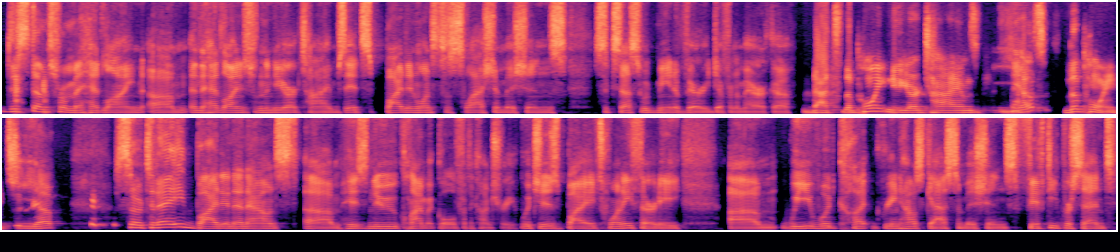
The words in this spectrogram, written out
this stems from a headline, um, and the headline is from the New York Times. It's Biden wants to slash emissions. Success would mean a very different America. that's the point, New York Times. Yep. That's the point. Yep. So today, Biden announced um, his new climate goal for the country, which is by 2030, um, we would cut greenhouse gas emissions 50%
